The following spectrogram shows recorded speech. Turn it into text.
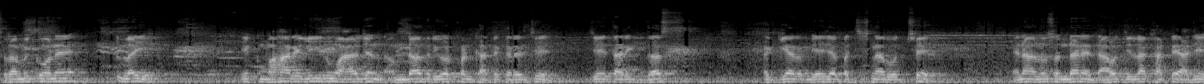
શ્રમિકોને લઈ એક મહારેલીનું આયોજન અમદાવાદ રિવરફ્રન્ટ ખાતે કરેલ છે. જે તારીખ દસ અગિયાર બે હજાર પચીસના રોજ છે. એના અનુસંધાને દાહોદ જિલ્લા ખાતે આજે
